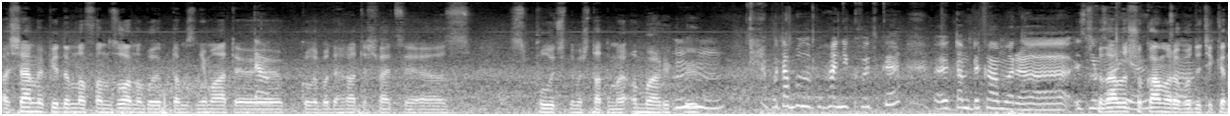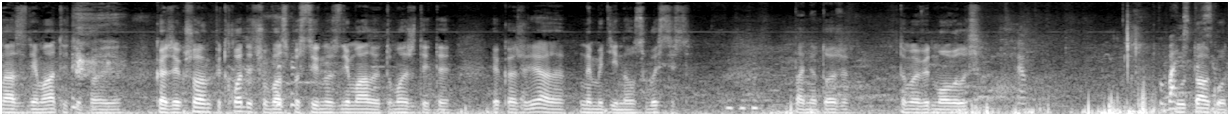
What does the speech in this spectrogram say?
А ще ми підемо на фан-зону, будемо там знімати, Так. коли буде грати Швеція з Сполученими Штатами Америки. Мгм. Бо там були погані квитки, е, там де камера знімає. Сказали, що камера Так. буде тільки нас знімати. Типу, каже, якщо вам підходить, щоб вас постійно знімали, то можете йти. Я кажу, я не медійна особистість. Таня теж. То ми відмовились. Так. Побачите. Отак от.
